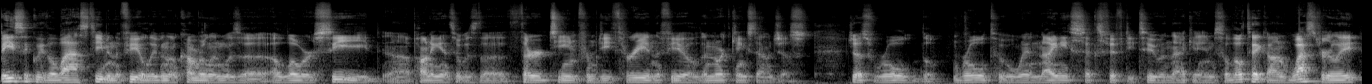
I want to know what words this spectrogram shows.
basically the last team in the field, even though Cumberland was a, a lower seed. Uh, Ponaganset was the third team from D3 in the field, and North Kingstown just just rolled the, rolled to a win, 96-52 in that game. So they'll take on Westerly,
